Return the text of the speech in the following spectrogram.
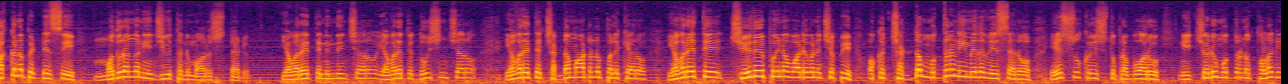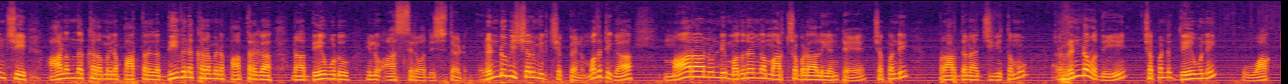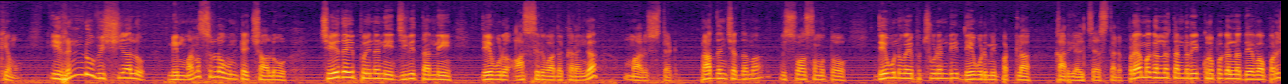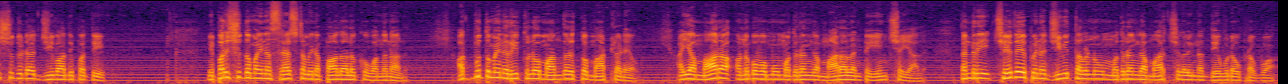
ప్రక్కన పెట్టేసి మధురంగా నీ జీవితాన్ని మారుస్తాడు. ఎవరైతే నిందించారో ఎవరైతే దూషించారో ఎవరైతే చెడ్డ మాటలు పలికారో ఎవరైతే చేదైపోయిన వాడేవని చెప్పి ఒక చెడ్డ ముద్ర నీ మీద వేశారో యేసుక్రీస్తు ప్రభువారు నీ చెడు ముద్రను తొలగించి ఆనందకరమైన పాత్రగా దీవెనకరమైన పాత్రగా నా దేవుడు నిన్ను ఆశీర్వదిస్తాడు. రెండు విషయాలు మీకు చెప్పాను. మొదటిగా మారా నుండి మధురంగా మార్చబడాలి అంటే చెప్పండి ప్రార్థనా జీవితము. రెండవది చెప్పండి దేవుని వాక్యము. ఈ రెండు విషయాలు మీ మనసులో ఉంటే చాలు చేదైపోయిన నీ జీవితాన్ని దేవుడు ఆశీర్వాదకరంగా మారుస్తాడు. ప్రార్థన చేద్దామా? విశ్వాసముతో దేవుని వైపు చూడండి. దేవుడు మీ పట్ల కార్యాలు చేస్తాడు. ప్రేమగలన తండ్రి కృపగలన దేవ పరిశుద్ధుడ జీవాధిపతి నీ పరిశుద్ధమైన శ్రేష్టమైన పాదాలకు వందనాలు. అద్భుతమైన రీతిలో మా అందరితో మాట్లాడావు. అయ్యా మారా అనుభవము మధురంగా మారాలంటే ఏం చేయాలి? తండ్రి చేదైపోయిన జీవితాలను మధురంగా మార్చగలిగిన దేవుడవు ప్రభువ.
